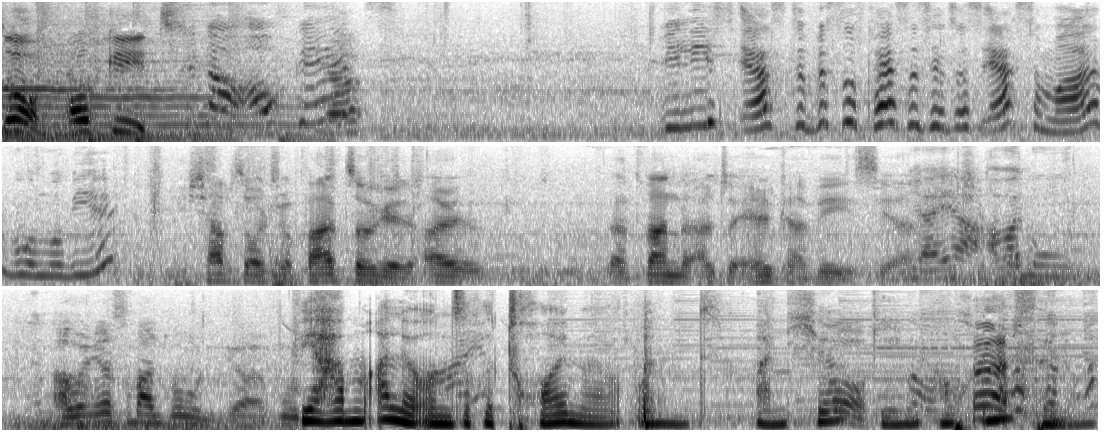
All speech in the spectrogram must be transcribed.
So, auf geht's. Genau, auf geht's. Ja. Willis erste, bist du fest, das ist jetzt das erste Mal Wohnmobil? Ich habe solche Fahrzeuge das waren also LKWs, ja. Ja, ja, aber du. Genau. Aber erstmal ein Boden, ja. Gut. Wir haben alle unsere Träume und manche oh. gehen auch in Erfüllung.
